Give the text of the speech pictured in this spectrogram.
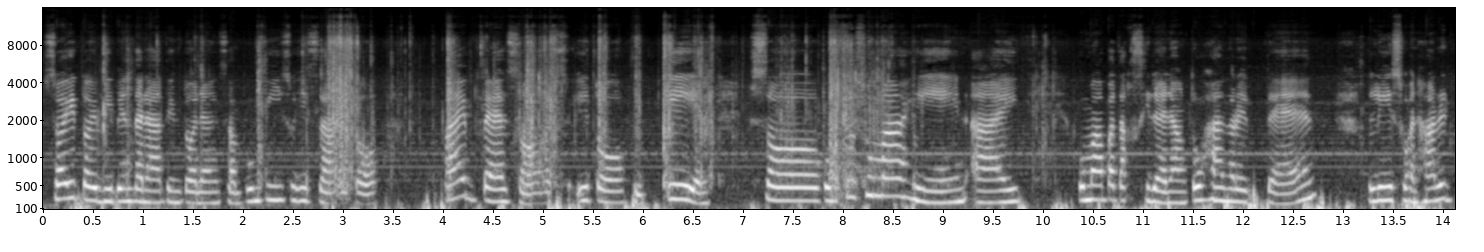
So, ito, ibibenta natin to ng 10 piso isa. Ito, 5 pesos. Ito, 15. So, kung susumahin ay pumapatak sila ng 210 least 149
